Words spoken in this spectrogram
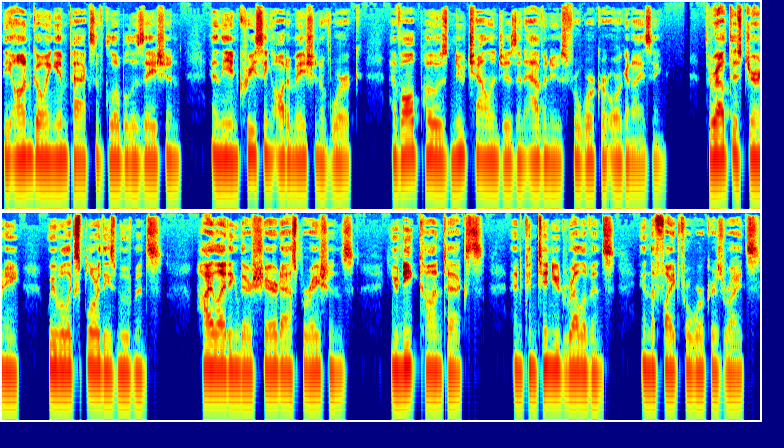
the ongoing impacts of globalization, and the increasing automation of work have all posed new challenges and avenues for worker organizing. Throughout this journey, we will explore these movements, highlighting their shared aspirations, unique contexts, and continued relevance in the fight for workers' rights.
